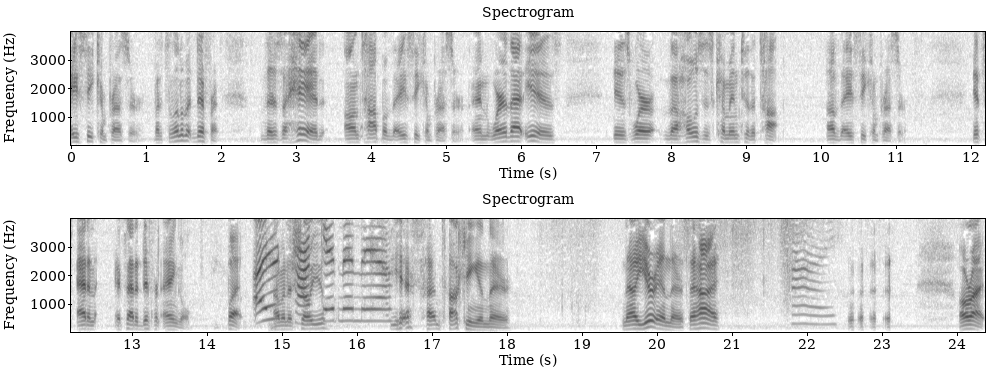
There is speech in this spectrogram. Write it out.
AC compressor, but it's a little bit different. There's a head on top of the AC compressor, and where that is, is where the hoses come into the top of the AC compressor. It's at an it's at a different angle, but I'm going to show you. Yes, I'm talking in there. Now you're in there. Say hi. Hi. All right.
